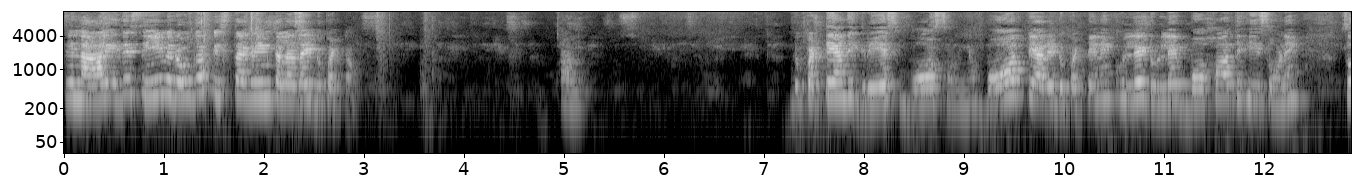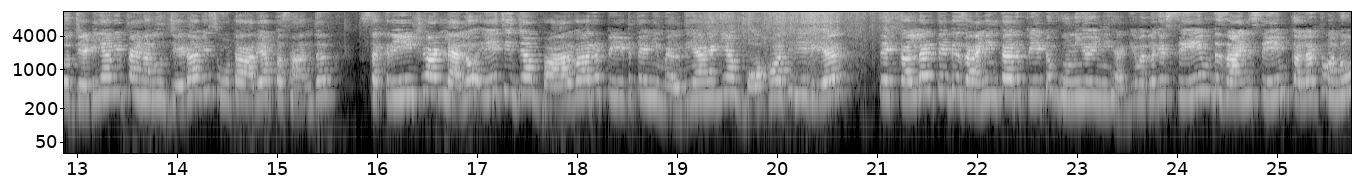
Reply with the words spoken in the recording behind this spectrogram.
ਤੇ ਨਾਲ ਇਹਦੇ ਸੇਮ ਰਹੂਗਾ ਪਿਸਤਾ ਗ੍ਰੀਨ ਕਲਰ ਦਾ ਹੀ ਦੁਪੱਟਾ। ਆ ਲਓ ਦੁਪੱਟਿਆਂ ਦੀ ਗ੍ਰੇਸ ਬਹੁਤ ਸੋਹਣੀ ਆ, ਬਹੁਤ ਪਿਆਰੇ ਦੁਪੱਟੇ ਨੇ ਖੁੱਲੇ ਡੁੱਲੇ ਬਹੁਤ ਹੀ ਸੋਹਣੇ। ਸੋ ਜਿਹੜੀਆਂ ਵੀ ਭੈਣਾਂ ਨੂੰ ਜਿਹੜਾ ਵੀ ਸੂਟ ਆ ਰਿਹਾ ਪਸੰਦ ਸਕਰੀਨਸ਼ਾਟ ਲੈ ਲਓ। ਇਹ ਚੀਜ਼ਾਂ ਬਾਰ-ਬਾਰ ਰਿਪੀਟ ਤੇ ਨਹੀਂ ਮਿਲਦੀਆਂ ਹੈਗੀਆਂ, ਬਹੁਤ ਹੀ ਰੇਅਰ ਤੇ ਕਲਰ ਤੇ ਡਿਜ਼ਾਈਨਿੰਗ ਤਾਂ ਰਿਪੀਟ ਹੋਣੀ ਹੋਈ ਨਹੀਂ ਹੈਗੀ। ਮਤਲਬ ਕਿ ਸੇਮ ਡਿਜ਼ਾਈਨ ਸੇਮ ਕਲਰ ਤੁਹਾਨੂੰ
